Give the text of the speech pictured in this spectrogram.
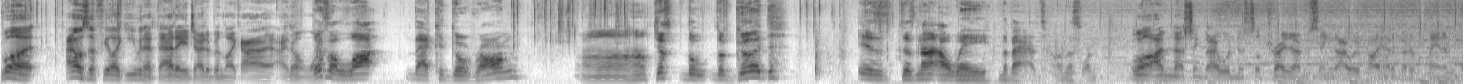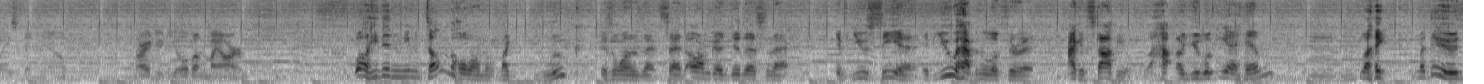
But I also feel like even at that age, I'd have been like, I, I don't want. There's a lot that could go wrong Uh huh. just the the good is does not outweigh the bad on this one. Well, I'm not saying that I wouldn't have still tried it. I'm just saying that I would have probably had a better plan in place than you know. All right, dude, you hold on to my arm. Well, he didn't even tell him to hold on. Like Luke is the one that said, "Oh, I'm going to do this so that if you see it, if you happen to look through it, I can stop you." How, are you looking at him? Like my dude,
